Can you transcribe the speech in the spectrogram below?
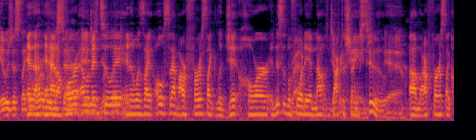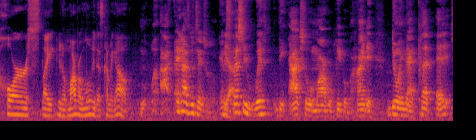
It was just like and a it, horror it had a setup, horror and it element to it, like and it was like, oh snap, our first like legit horror. And this is before Right. they announced different Doctor Strange change. too. Yeah. Um, our first like horror like you know Marvel movie that's coming out. Well, I, it has potential, and Yeah. especially with the actual Marvel people behind it doing that cut edit,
